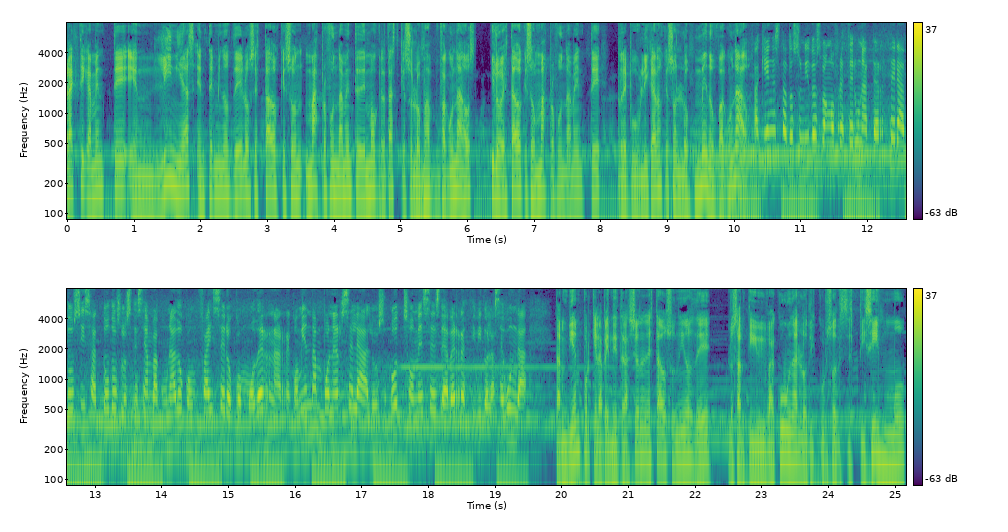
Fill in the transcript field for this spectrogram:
prácticamente en líneas en términos de los estados que son más profundamente demócratas, que son los más vacunados, y los estados que son más profundamente republicanos, que son los menos vacunados. Aquí en Estados Unidos van a ofrecer una tercera dosis a todos los que se han vacunado con Pfizer o con Moderna. Recomiendan ponérsela a los ocho meses de haber recibido la segunda. También porque la penetración en Estados Unidos de los antivacunas, los discursos de escepticismo,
